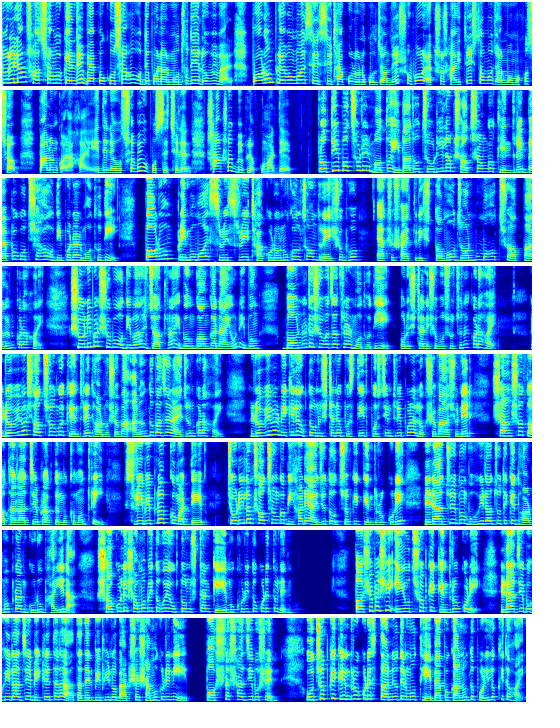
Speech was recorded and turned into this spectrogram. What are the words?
চরিলাম সৎসঙ্গ কেন্দ্রে ব্যাপক উৎসাহ উদ্দীপনার মধ্য দিয়ে রবিবার পরম প্রেমময় শ্রী শ্রী ঠাকুর অনুকূল চন্দ্রের শুভ একশো সাঁত্রিশতম জন্ম মহোৎসব পালন করা হয়। এদিনে উৎসবে উপস্থিত ছিলেন সাংসদ বিপ্লব কুমার দেব। প্রতি বছরের মতো এবারও চড়িলাম সৎসঙ্গ কেন্দ্রে ব্যাপক উৎসাহ উদ্দীপনার মধ্য দিয়ে পরম প্রেমময় শ্রী শ্রী ঠাকুর অনুকূল চন্দ্রের শুভ একশো সাঁত্রিশতম জন্ম মহোৎসব পালন করা হয়। শনিবার শুভ অধিবাস যাত্রা এবং গঙ্গা নায়ন এবং বর্ণাঢ্য শোভাযাত্রার মধ্য দিয়ে অনুষ্ঠানে শুভ সূচনা করা হয়। রবিবার সৎসঙ্গ কেন্দ্রে ধর্মসভা আনন্দবাজার আয়োজন করা হয়। রবিবার বিকেলে উক্ত অনুষ্ঠানে উপস্থিত পশ্চিম ত্রিপুরা লোকসভা আসনের সাংসদ তথা রাজ্যের প্রাক্তন মুখ্যমন্ত্রী শ্রী বিপ্লব কুমার দেব চরিলাম সৎসঙ্গ বিহারে আয়োজিত উৎসবকে কেন্দ্র করে রাজ্য এবং বহিরাজ্য থেকে ধর্মপ্রাণ গুরু ভাইয়েরা সকলে সমবেত হয়ে উক্ত অনুষ্ঠানকে মুখরিত করে তোলেন। পাশাপাশি এই উৎসবকে কেন্দ্র করে রাজ্যে, বহিরাজ্যে বিক্রেতারা তাদের বিভিন্ন ব্যবসা সামগ্রী নিয়ে পসরা সাজিয়ে বসেন। উৎসবকে কেন্দ্র করে স্থানীয়দের মধ্যে ব্যাপক আনন্দ পরিলক্ষিত হয়।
